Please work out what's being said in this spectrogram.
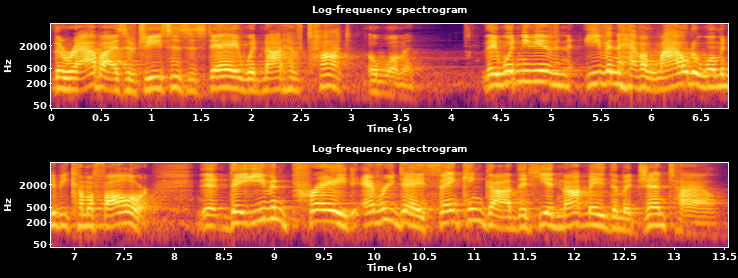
the rabbis of Jesus' day would not have taught a woman. They wouldn't even, even have allowed a woman to become a follower. They even prayed every day, thanking God that He had not made them a Gentile,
